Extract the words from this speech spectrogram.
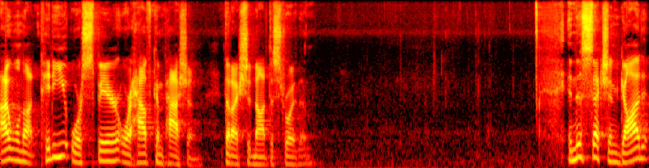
I will not pity or spare or have compassion that I should not destroy them. In this section, God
